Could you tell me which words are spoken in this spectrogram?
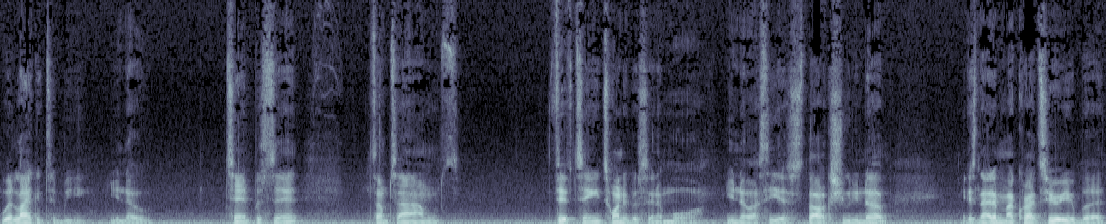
would like it to be. You know, ten percent, sometimes 15, 20 percent or more. You know, I see a stock shooting up. It's not in my criteria, but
